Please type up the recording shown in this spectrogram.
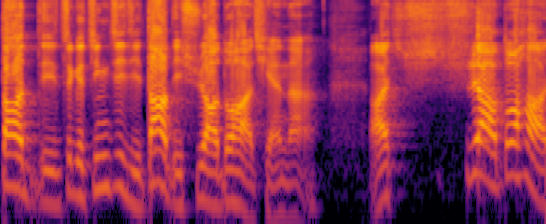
到底这个经济体到底需要多少钱的，而需要多少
